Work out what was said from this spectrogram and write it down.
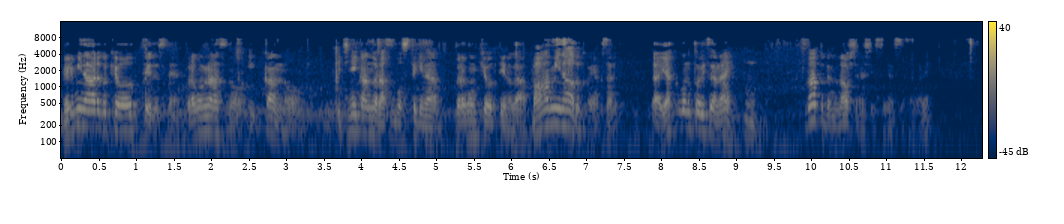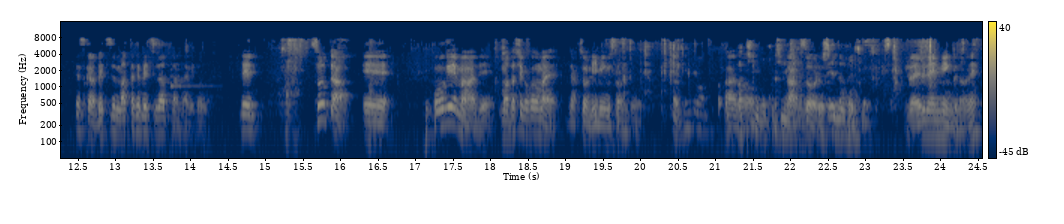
ベルミナールド教っていうですね、ドラゴンランスの1巻の、1、2巻のラスボス的なドラゴン教っていうのが、バーミナードとか訳されてる。だから訳語の統一がない。うん。その後でも直したらしいですね、安田さんがね。ですから別、全く別だったんだけど。で、その他、えー、フォーゲーマーで、まあ私がこの前、ジャクソン・リビングストーンと、あのあっちにもこっちにも。ダークソウルエルデンリングのね、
